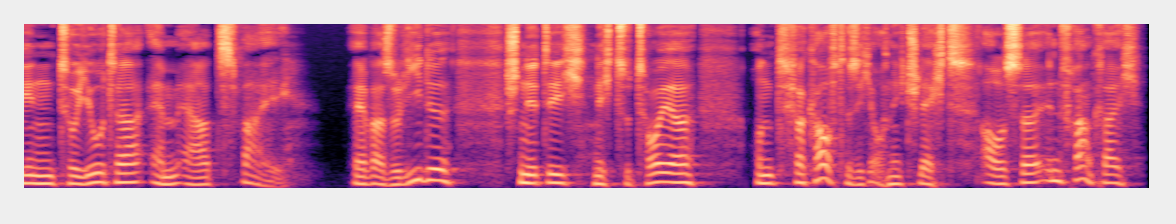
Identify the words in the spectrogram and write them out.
den Toyota MR2. Er war solide, schnittig, nicht zu teuer und verkaufte sich auch nicht schlecht, außer in Frankreich.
